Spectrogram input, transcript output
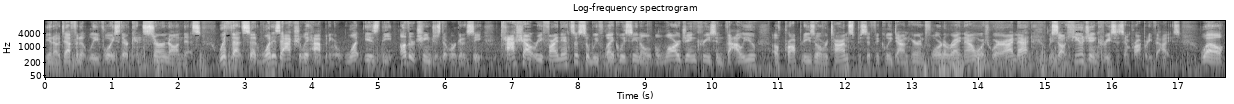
you know, definitely voiced their concern on this. With that said, what is actually happening or what is the other changes that we're going to see? Cash out refinances. So we've likely seen a, a large increase in value of properties over time, specifically down here in Florida right now, which where I'm at. We saw huge increases in property values. Well,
